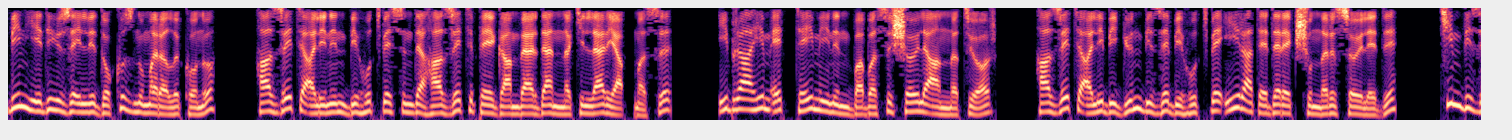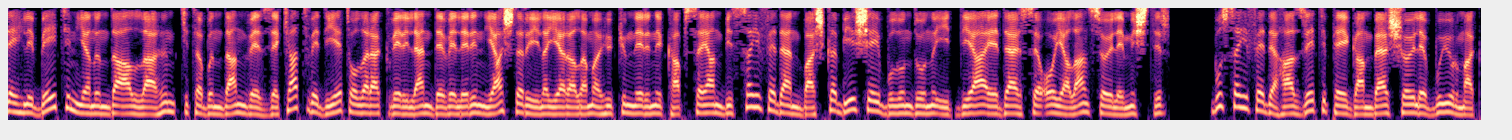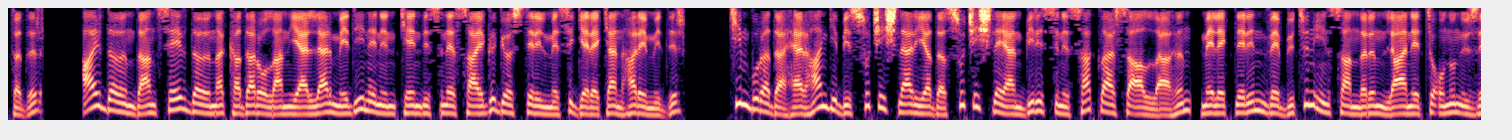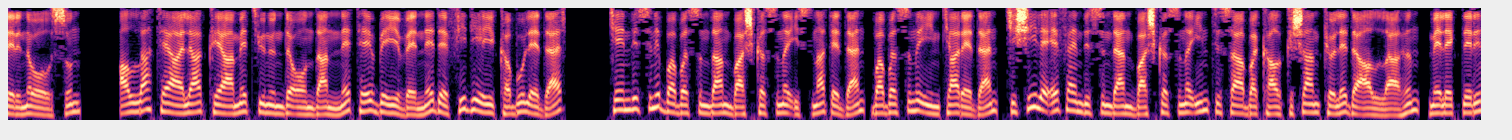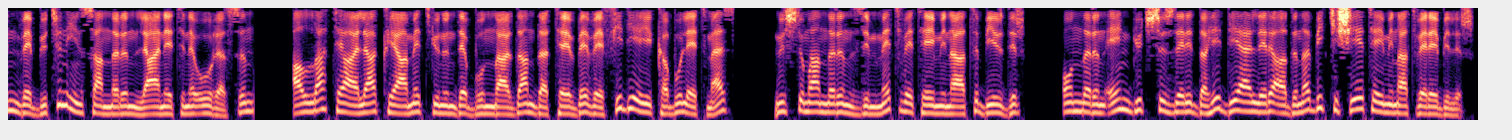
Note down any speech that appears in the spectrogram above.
1759 numaralı konu, Hazreti Ali'nin bir hutbesinde Hazreti Peygamber'den nakiller yapması, İbrahim et-Teymi'nin babası şöyle anlatıyor, Hazreti Ali bir gün bize bir hutbe irat ederek şunları söyledi, kim biz ehli beytin yanında Allah'ın kitabından ve zekat ve diyet olarak verilen develerin yaşlarıyla yaralama hükümlerini kapsayan bir sayfeden başka bir şey bulunduğunu iddia ederse o yalan söylemiştir. Bu sayfede Hazreti Peygamber şöyle buyurmaktadır, Ar dağından Sev dağına kadar olan yerler Medine'nin kendisine saygı gösterilmesi gereken haremidir. Kim burada herhangi bir suç işler ya da suç işleyen birisini saklarsa Allah'ın, meleklerin ve bütün insanların laneti onun üzerine olsun, Allah Teala kıyamet gününde ondan ne tevbeyi ve ne de fidyeyi kabul eder, kendisini babasından başkasına isnat eden, babasını inkar eden, kişiyle efendisinden başkasına intisaba kalkışan köle de Allah'ın, meleklerin ve bütün insanların lanetine uğrasın, Allah Teala kıyamet gününde bunlardan da tevbe ve fidyeyi kabul etmez, Müslümanların zimmet ve teminatı birdir, onların en güçsüzleri dahi diğerleri adına bir kişiye teminat verebilir.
